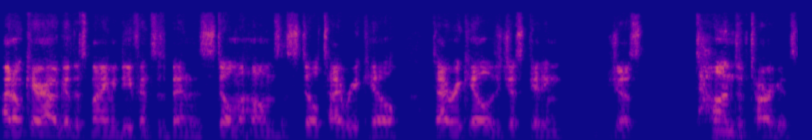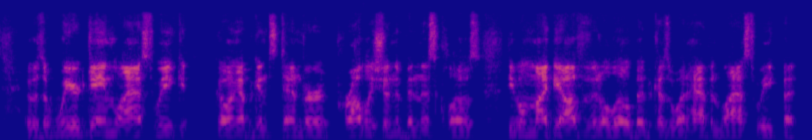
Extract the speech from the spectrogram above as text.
I don't care how good this Miami defense has been. It's still Mahomes. It's still Tyreek Hill. Tyreek Hill is just getting just tons of targets. It was a weird game last week going up against Denver. Probably shouldn't have been this close. People might be off of it a little bit because of what happened last week, but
